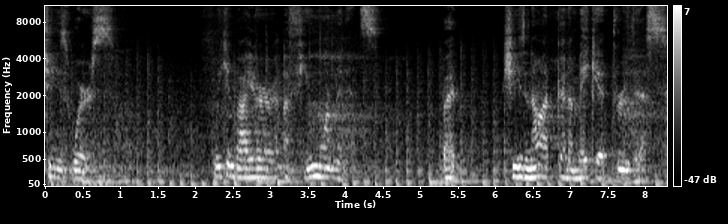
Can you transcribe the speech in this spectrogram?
She's worse. We can buy her a few more minutes. But she's not gonna make it through this.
